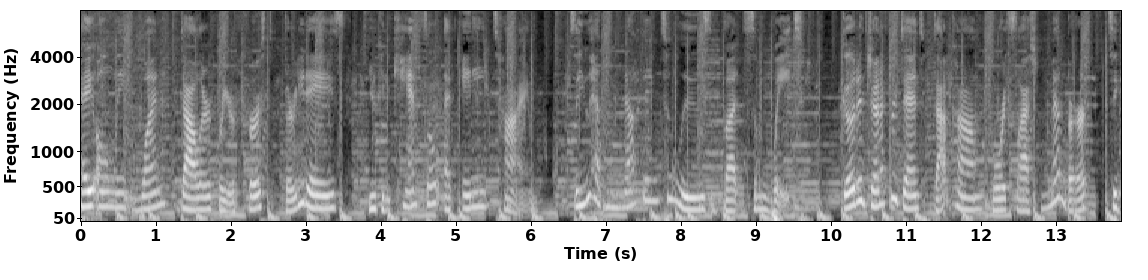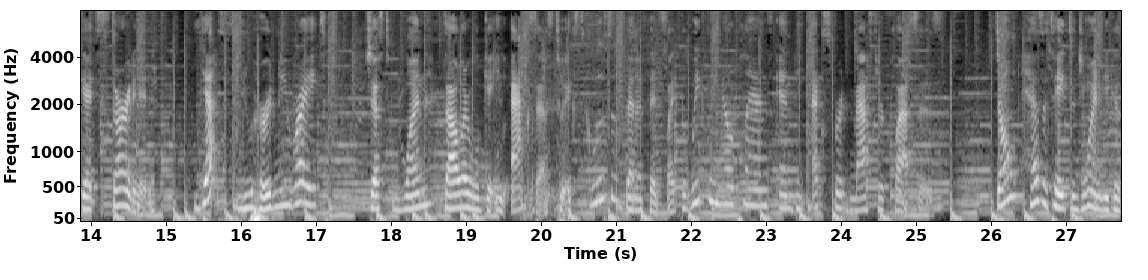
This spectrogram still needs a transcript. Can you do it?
Pay only $1 for your first 30 days. You can cancel at any time. So you have nothing to lose but some weight. Go to jenniferdent.com forward slash member to get started. Yes, you heard me right. Just $1 will get you access to exclusive benefits like the weekly meal plans and the expert master classes. Don't hesitate to join because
